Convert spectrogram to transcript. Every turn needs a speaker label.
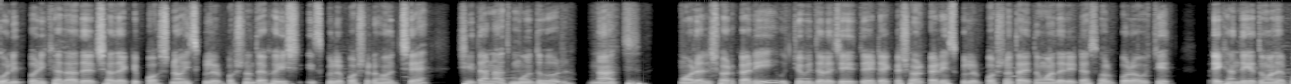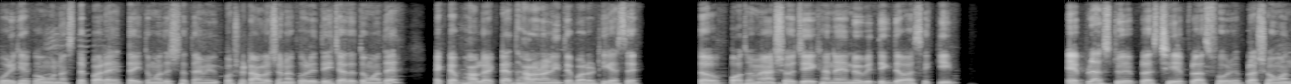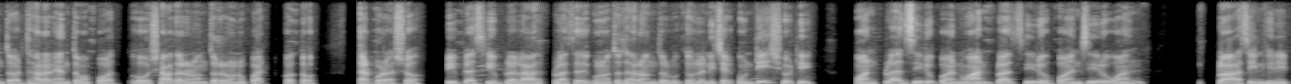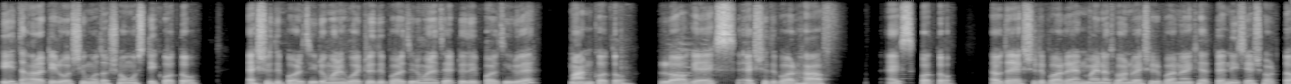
Speaker 1: গণিত পরীক্ষা তাদের সাথে একটি প্রশ্ন, স্কুলের প্রশ্ন। দেখো স্কুলের প্রশ্নটা হচ্ছে, সীতানাথ মধুর নাথ মডেল সরকারি উচ্চ বিদ্যালয়। যেহেতু এটা একটা সরকারি স্কুলের প্রশ্ন, তাই তোমাদের এটা সলভ করা উচিত। এখান থেকে তোমাদের পরীক্ষা কমন আসতে পারে, তাই তোমাদের সাথে আমি প্রশ্নটা আলোচনা করে দিই, যাতে তোমাদের একটা ভালো একটা ধারণা নিতে পারো, ঠিক আছে? তো প্রথমে আসো, যে এখানে নৈবিত্তিক দেওয়া আছে কি? A plus two, A plus three, A plus four, A plus সমান্তর, ধারার এনতম পথ ও সাধারণ অন্তরের অনুপাত কত? তারপর আসো P plus Q plus R plus এর গুণত ধারা অন্তর্ভুক্ত হলে নিচের কোনটি? সঠিক। One plus zero point one plus zero point zero one plus infinity ধারাটির অসীমত সমষ্টি কত? X to the power zero মানে Y to the power zero মানে Z to the power zero এর মান কত? Log X X to the power half X কত? তারপরে X to the power N minus one by X to the power এর ক্ষেত্রে নিচের শর্ত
